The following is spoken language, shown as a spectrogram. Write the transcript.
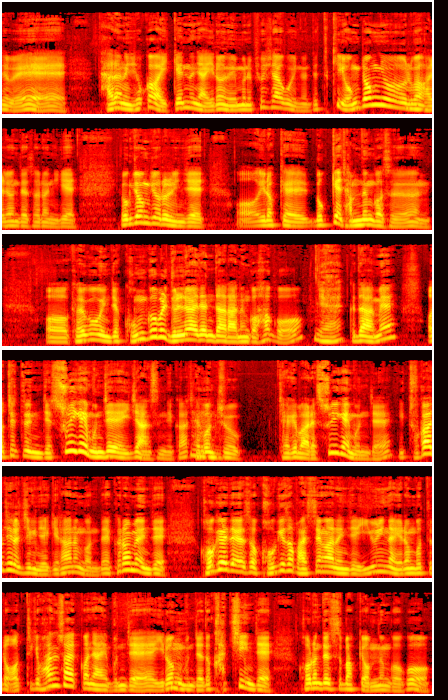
외에 다른 효과가 있겠느냐 이런 의문을 표시하고 있는데 특히 용적률과 관련돼서는 이게 용적률을 이제 어 이렇게 높게 잡는 것은 어 결국은 이제 공급을 늘려야 된다라는 거 하고 예. 그 다음에 어쨌든 이제 수익의 문제이지 않습니까? 재건축 재개발의 수익의 문제 이 두 가지를 지금 얘기를 하는 건데 그러면 이제 거기에 대해서 거기서 발생하는 이제 이윤이나 이런 것들을 어떻게 환수할 거냐의 문제 이런 문제도 같이 이제 거론될 수밖에 없는 거고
